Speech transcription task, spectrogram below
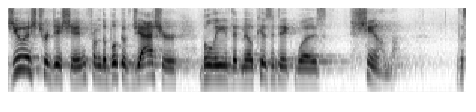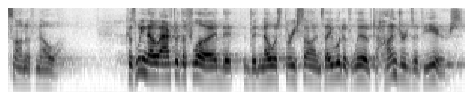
Jewish tradition from the book of Jasher believed that Melchizedek was Shem, the son of Noah. Because we know after the flood that, that Noah's three sons, they would have lived hundreds of years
